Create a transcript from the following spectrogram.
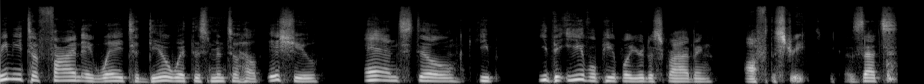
we need to find a way to deal with this mental health issue and still keep the evil people you're describing off the streets because that's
